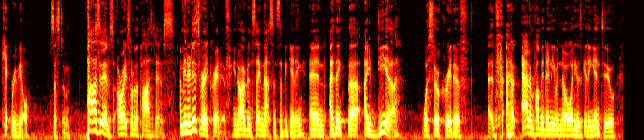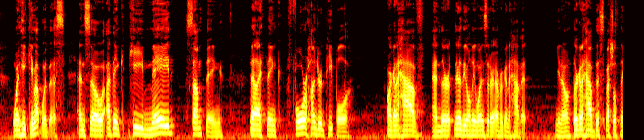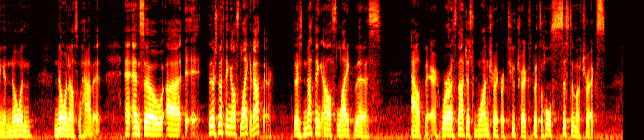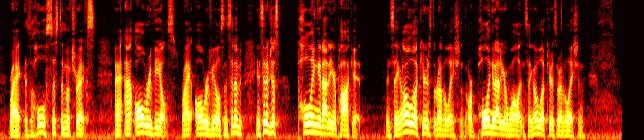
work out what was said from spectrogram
kit reveal system. Positives. All right, sort of the positives. I mean, it is very creative. You know, I've been saying that since the beginning. And I think the idea was so creative. Adam probably didn't even know what he was getting into when he came up with this. And so I think he made something that I think 400 people are going to have, and they're, they're the only ones that are ever going to have it. You know, they're going to have this special thing, and no one, no one else will have it. And, and so uh, it, it, there's nothing else like it out there. There's nothing else like this out there, where it's not just one trick or two tricks, but it's a whole system of tricks, right? It's a whole system of tricks, uh, all reveals, right? All reveals. Instead of instead of just pulling it out of your pocket and saying, oh, look, here's the revelation, or pulling it out of your wallet and saying, oh, look, here's the revelation.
